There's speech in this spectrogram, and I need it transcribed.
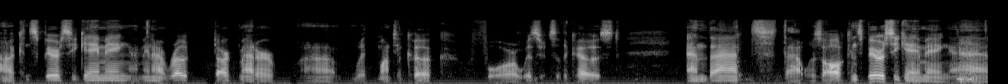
uh, conspiracy gaming. I mean, I wrote Dark Matter uh, with Monte Cook for Wizards of the Coast, and that that was all conspiracy gaming and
